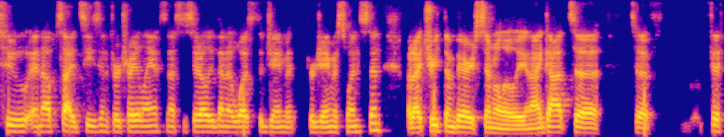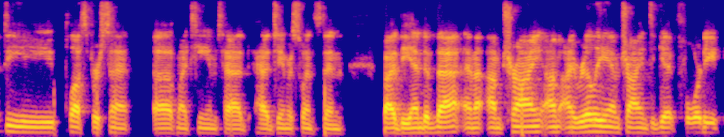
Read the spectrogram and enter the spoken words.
to an upside season for Trey Lance necessarily than it was to for Jameis Winston, but I treat them very similarly. And I got to to 50 plus percent of my teams had had Jameis Winston by the end of that. And I'm trying, I'm, I really am trying to get 40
